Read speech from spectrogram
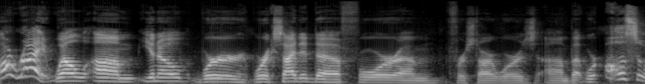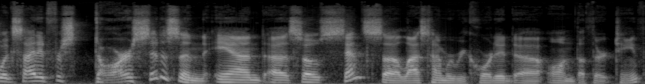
All right. Well, um, you know, we're we're excited uh, for um, for Star Wars, um, but we're also excited for Star Citizen. And uh, so, since uh, last time we recorded uh, on the thirteenth,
